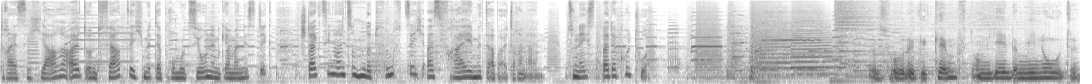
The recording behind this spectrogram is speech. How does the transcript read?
30 Jahre alt und fertig mit der Promotion in Germanistik, steigt sie 1950 als freie Mitarbeiterin ein. Zunächst bei der Kultur. Es wurde gekämpft um jede Minute.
